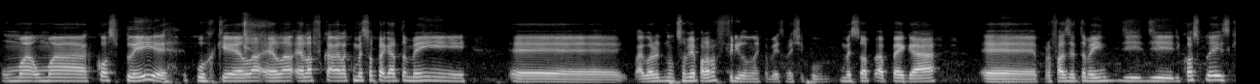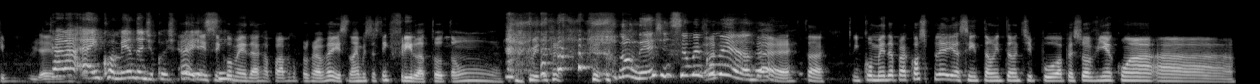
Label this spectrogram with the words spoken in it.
uma, uma cosplayer, porque ela, ela, ela, fica, ela começou a pegar também. É, agora não só via a palavra frila na cabeça, mas tipo, começou a pegar é, para fazer também de, de, de, cosplays. Que, é, Cara, a encomenda de cosplay. É isso, assim? encomenda. A palavra que eu procurava é isso. Não, mas vocês têm frila, tô tão. não deixa de ser uma encomenda. É, tá. Encomenda para cosplay, assim, então, então, tipo, a pessoa vinha com a, a,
